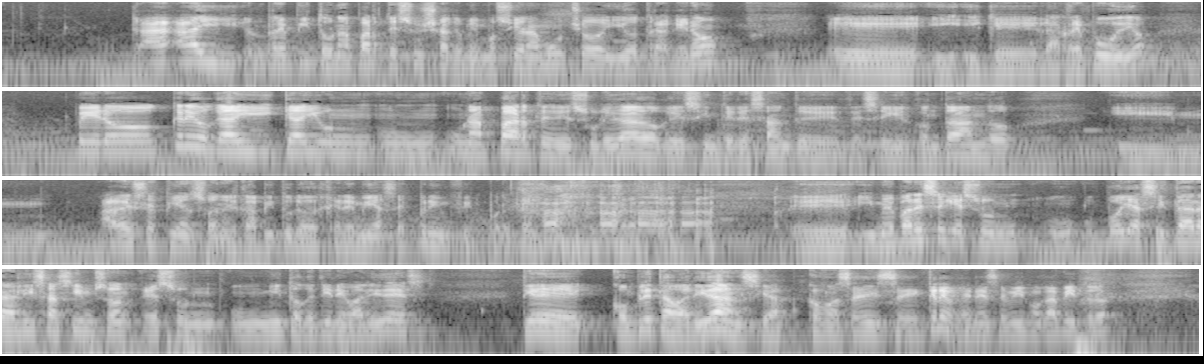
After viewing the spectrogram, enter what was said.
ha- hay, repito, una parte suya que me emociona mucho y otra que no, eh, y, y que la repudio. Pero creo que hay, que hay un- un- una parte de su legado que es interesante de, de seguir contando. Y mm, a veces pienso en el capítulo de Jeremías Springfield, por ejemplo. Eh, y me parece que es un, un- Voy a citar a Lisa Simpson, es un, un mito que tiene validez. Tiene completa validancia, como se dice, creo que en ese mismo capítulo.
